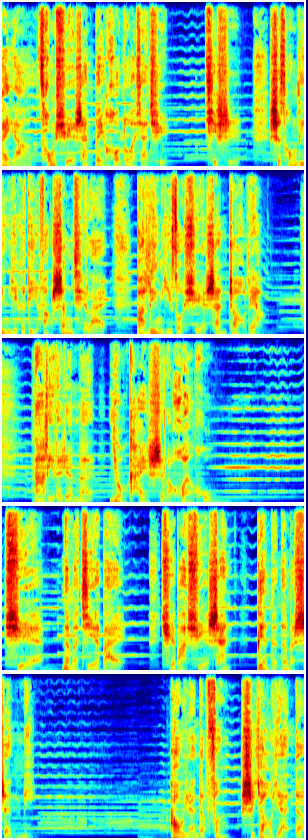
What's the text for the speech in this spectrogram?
太阳从雪山背后落下去，其实是从另一个地方升起来，把另一座雪山照亮。那里的人们又开始了欢呼。雪那么洁白，却把雪山变得那么神秘。高原的风是耀眼的，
